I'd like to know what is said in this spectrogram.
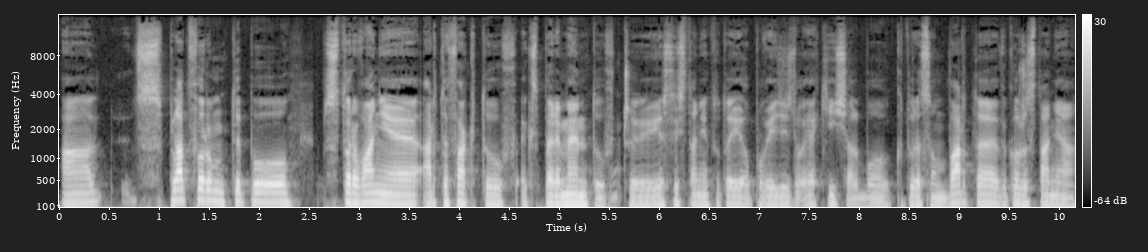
A z platform typu sterowanie artefaktów, eksperymentów, czy jesteś w stanie tutaj opowiedzieć o jakichś albo które są warte wykorzystania?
